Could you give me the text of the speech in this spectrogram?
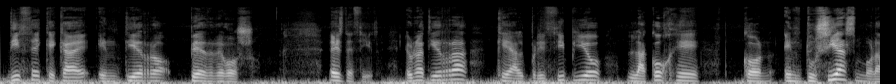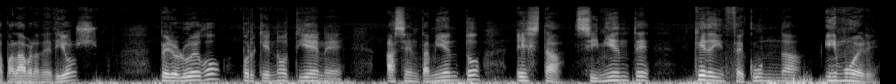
dice que cae en tierra pedregoso. Es decir, en una tierra que al principio la coge con entusiasmo la palabra de Dios, pero luego, porque no tiene asentamiento, esta simiente queda infecunda y muere.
